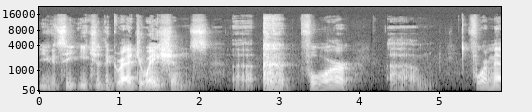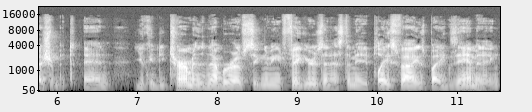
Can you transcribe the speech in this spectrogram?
you can see each of the graduations uh, for um, for measurement, and you can determine the number of significant figures and estimated place values by examining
